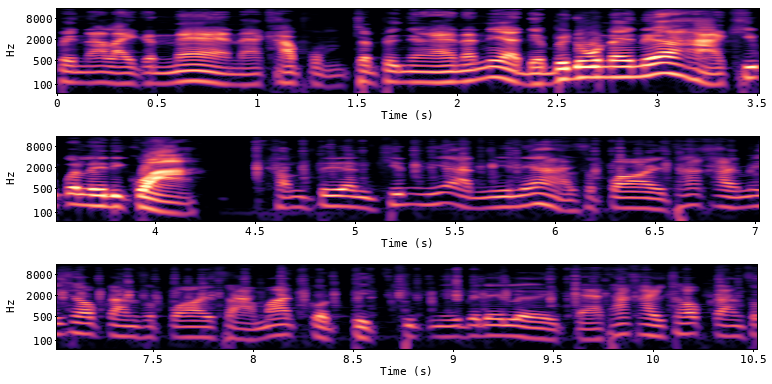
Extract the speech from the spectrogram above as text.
เป็นอะไรกันแน่นะครับผมจะเป็นยังไงนั้นเนี่ยเดี๋ยวไปดูในเนื้อหาคลิปกันเลยดีกว่าคำเตือนคลิปนี้อาจมีเนื้อหาสปอย ถ้าใครไม่ชอบการสปอย สามารถกดปิดคลิปนี้ไปได้เลย แต่ถ้าใครชอบการส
